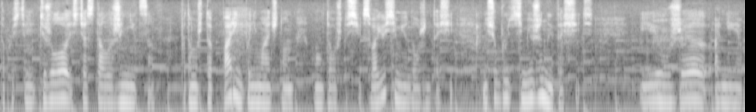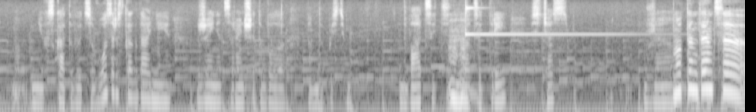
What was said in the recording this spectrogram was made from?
допустим, тяжело сейчас стало жениться, потому что парень понимает, что он мало того, что свою семью должен тащить, он еще будет семью жены тащить. И уже они, ну, у них скатывается возраст, когда они женятся. Раньше это было, там, допустим, 20, Мгм. 23. Сейчас уже... Ну, тенденция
